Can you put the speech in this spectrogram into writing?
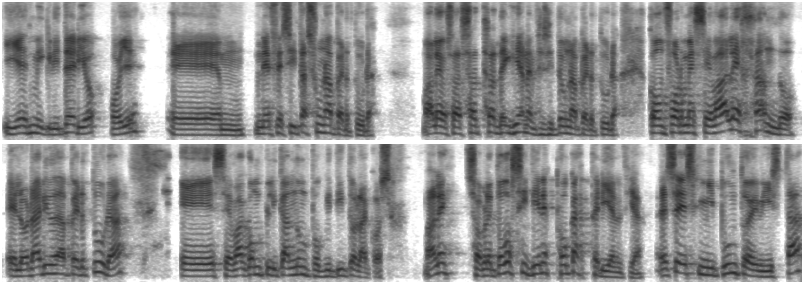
y es mi criterio, oye, eh, necesitas una apertura. ¿Vale? O sea, esa estrategia necesita una apertura. Conforme se va alejando el horario de apertura, eh, se va complicando un poquitito la cosa. ¿vale? Sobre todo si tienes poca experiencia. Ese es mi punto de vista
